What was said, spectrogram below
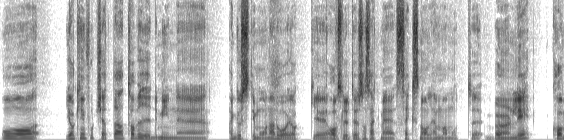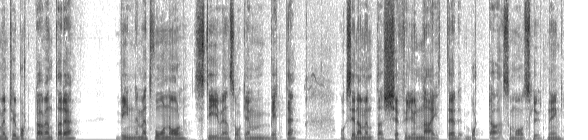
Och jag kan ju fortsätta ta vid min eh, augusti månad då. Jag eh, avslutade som sagt med 6-0 hemma mot Burnley. Coventry borta väntade. Vinner med 2-0. Stevens och Mbette. Och sedan väntar Sheffield United borta som avslutning.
